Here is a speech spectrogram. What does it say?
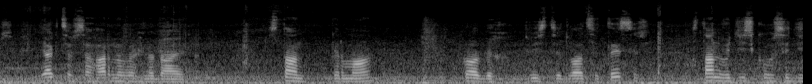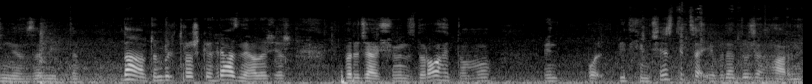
ось, як це все гарно виглядає. Стан керма, пробіг 220 тисяч, стан водійського сидіння, замітьте. Так, да, автомобіль трошки грязний, але ж я ж попереджаю, що він з дороги, тому він підхімчиститься і буде дуже гарний.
